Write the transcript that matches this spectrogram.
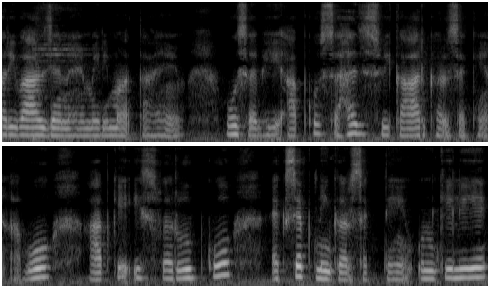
परिवारजन हैं, मेरी माता हैं, वो सभी आपको सहज स्वीकार कर सकें। वो आपके इस स्वरूप को एक्सेप्ट नहीं कर सकते हैं। उनके लिए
